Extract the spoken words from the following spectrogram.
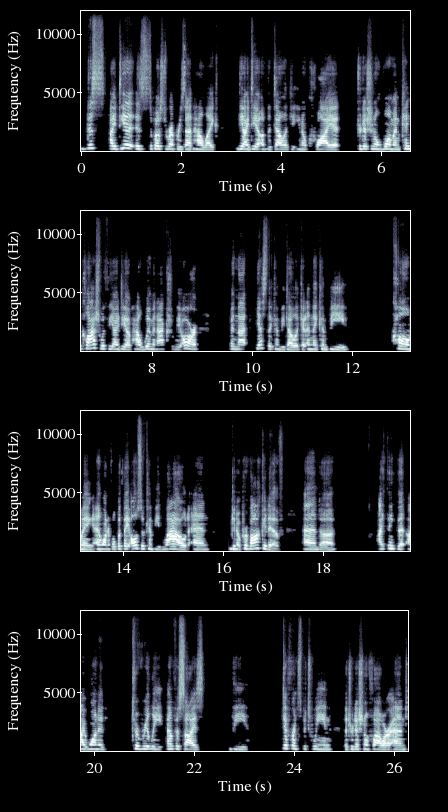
this idea is supposed to represent how like the idea of the delicate, you know, quiet, traditional woman can clash with the idea of how women actually are, in that yes, they can be delicate and they can be calming and wonderful, but they also can be loud and you know provocative. And uh, I think that I wanted to really emphasize the difference between the traditional flower and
